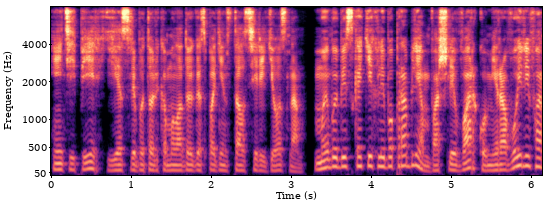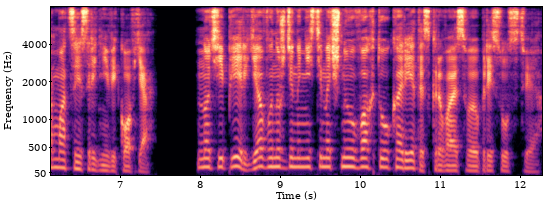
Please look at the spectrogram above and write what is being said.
И теперь, если бы только молодой господин стал серьезным, мы бы без каких-либо проблем вошли в арку мировой реформации Средневековья. Но теперь я вынужден нести ночную вахту у кареты, скрывая свое присутствие.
